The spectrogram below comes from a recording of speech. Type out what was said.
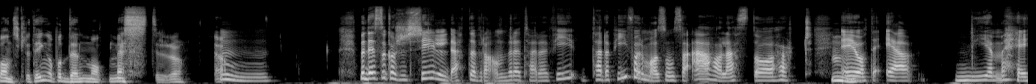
vanskelige ting, og på den måten mestrer og Ja. Mm. Men det som kanskje skiller dette fra andre terapi, terapiformer, sånn som jeg har lest og hørt, Mm. er jo at det er mye mer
